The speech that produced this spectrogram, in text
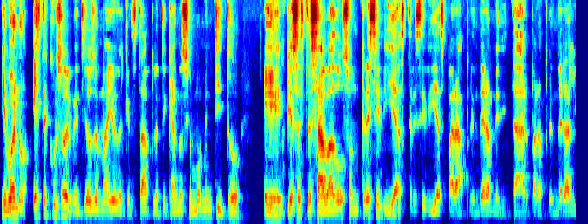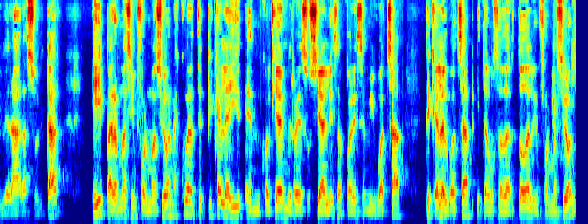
Y bueno, este curso del 22 de mayo del que te estaba platicando hace un momentito, eh, empieza este sábado, son 13 días, 13 días para aprender a meditar, para aprender a liberar, a soltar. Y para más información, acuérdate, pícale ahí en cualquiera de mis redes sociales, aparece mi WhatsApp, pícale al WhatsApp y te vamos a dar toda la información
